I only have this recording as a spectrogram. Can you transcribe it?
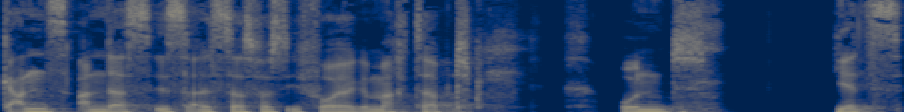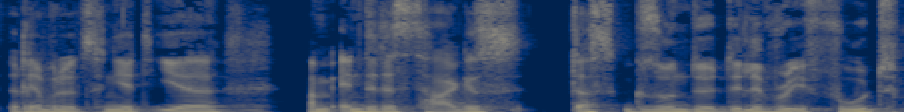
ganz anders ist als das, was ihr vorher gemacht habt. Und Jetzt revolutioniert ihr am Ende des Tages das gesunde Delivery Food.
